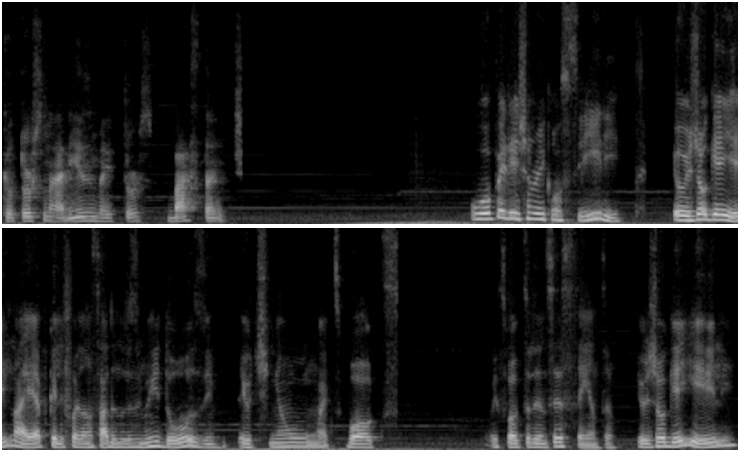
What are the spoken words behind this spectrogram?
que eu torço o nariz, mas torço bastante. O Operation Recon City, eu joguei ele na época, ele foi lançado em 2012. Eu tinha um Xbox, Xbox 360. Eu joguei ele.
